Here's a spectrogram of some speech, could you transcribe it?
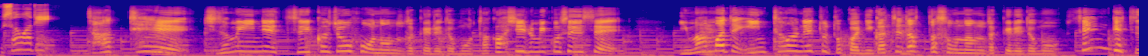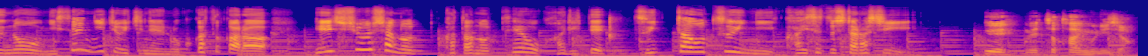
ささて、ちなみにね追加情報なのだけれども高橋留美子先生今までインターネットとか苦手だったそうなのだけれども先月の2021年6月から編集者の方の手を借りてツイッターをついに開設したらしい。えめっちゃタイムリーじゃん。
